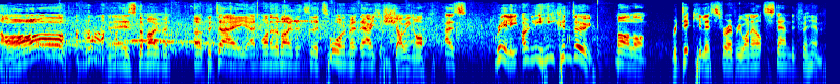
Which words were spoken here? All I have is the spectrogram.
Oh, there's the moment of the day and one of the moments of the tournament. Now he's just showing off, as really only he can do. Ma Long, ridiculous for everyone else, standard for him.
